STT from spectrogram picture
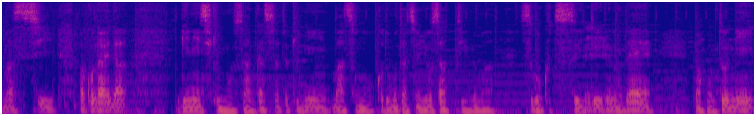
ますし、まあ、この間離任式にも参加した時に、まあ、その子どもたちの良さっていうのはすごく続いているので、まあ、本当に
